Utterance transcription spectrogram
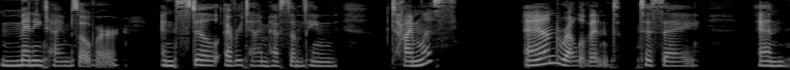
many times over and still every time have something timeless and relevant to say and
